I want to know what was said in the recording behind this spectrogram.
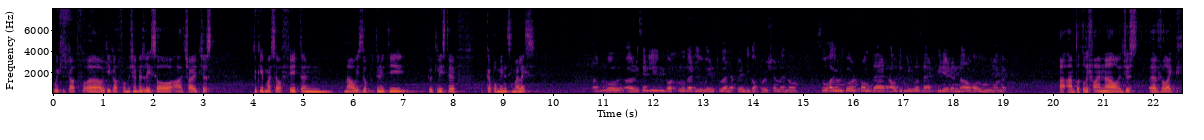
we kick out uh, we kick out from the Champions League. So I tried just to keep myself fit, and now is the opportunity to at least have a couple minutes in my legs. Uh, Nuno, uh, recently we got to know that you went through an appendix operation and all. So how you recovered from that? How difficult was that period? And now how you all right? I, I'm totally fine now. I just have like,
